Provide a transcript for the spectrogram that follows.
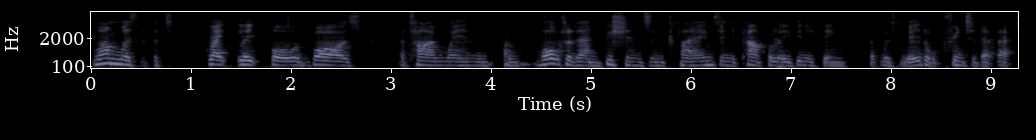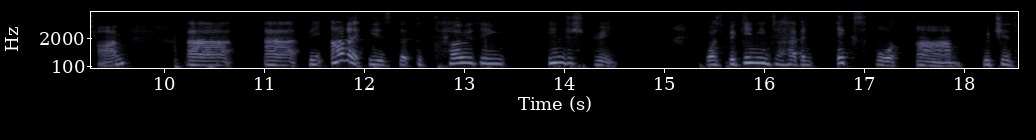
One was that the Great Leap Forward was a time when uh, vaulted ambitions and claims, and you can't believe anything that was read or printed at that time. Uh, uh, the other is that the clothing industry was beginning to have an export arm, which is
